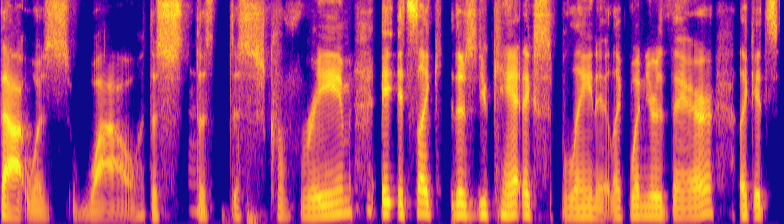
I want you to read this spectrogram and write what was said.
That was wow. The the the scream. It, it's like there's you can't explain it. Like when you're there, like it's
